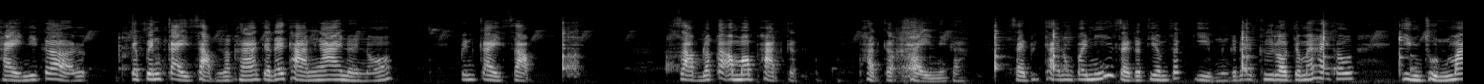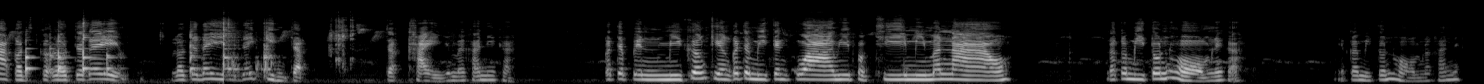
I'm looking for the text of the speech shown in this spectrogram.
ไข่นี่ก็จะเป็นไก่สับนะคะ จะได้ทานง่ายหน่อยเนาะเป็นไก่สับ สับแล้วก็เอามาผัดกับผัดกับไข่เนี่ยค่ะ ใส่พริกไทยลงไปนี้ใส่กระเทียมสักกีบหนึ่งก็ได้ คือเราจะไม่ให้เขากลิ่นฉุนมากก็เราจะได้ เราจะได้ได้กลิ่นจากจากไข่ใช่ไหมคะนี่ค่ะ ก็จะเป็นมีเครื่องเคียงก็จะมีแตงกวา มีผักชี มีมะนาว แล้วก็มีต้นหอมเนี่ยค่ะเนี่ยก็มีต้นหอมนะคะเนี่ย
